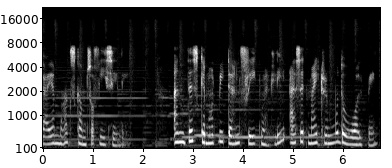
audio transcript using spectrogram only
tire marks comes off easily. And this cannot be done frequently as it might remove the wall paint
